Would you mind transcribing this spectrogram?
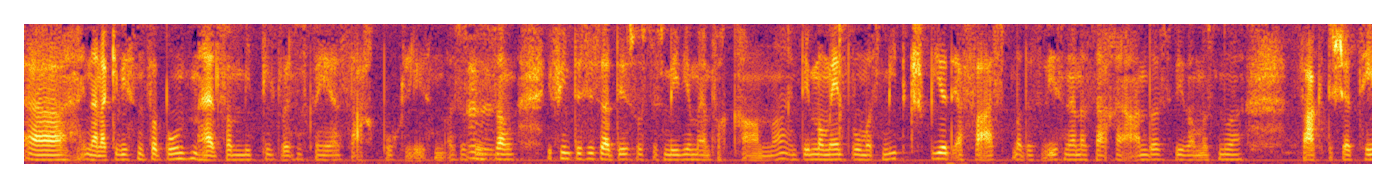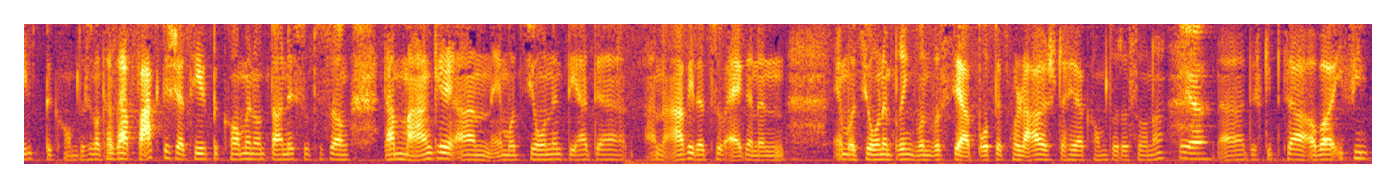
äh, in einer gewissen Verbundenheit vermittelt, weil sonst kann ich ja ein Sachbuch lesen. Also mhm. sozusagen, ich finde, das ist auch das, was das Medium einfach kann. Ne? In dem Moment, wo man es mitgespielt, erfasst man das Wesen einer Sache anders, wie wenn man es nur faktisch erzählt bekommt. Also man kann es auch faktisch erzählt bekommen und dann ist sozusagen der Mangel an Emotionen der, der an auch wieder zu eigenen Emotionen bringt, wenn was sehr protokollarisch daherkommt oder so. Ne? Ja. Äh, das gibt es auch. Aber ich finde,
